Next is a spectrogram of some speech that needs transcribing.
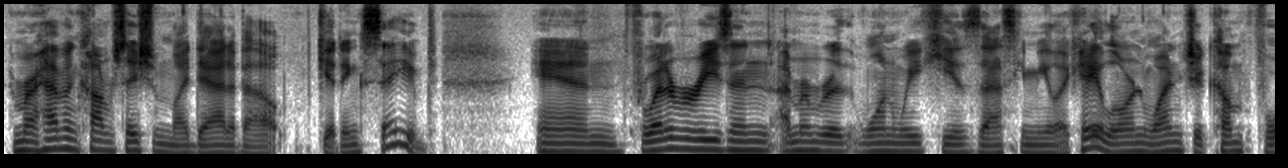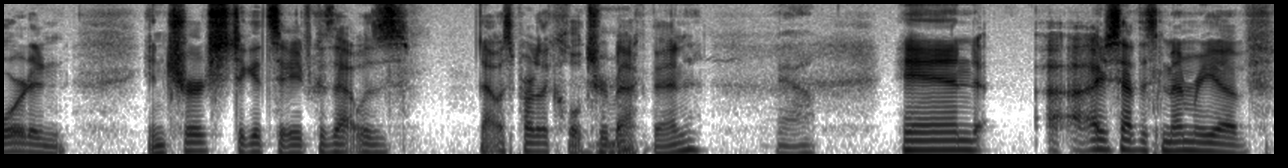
I remember having a conversation with my dad about getting saved. And for whatever reason, I remember one week he was asking me like, "Hey, Lauren, why don't you come forward and in church to get saved?" Because that was that was part of the culture mm-hmm. back then. Yeah. And I just have this memory of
